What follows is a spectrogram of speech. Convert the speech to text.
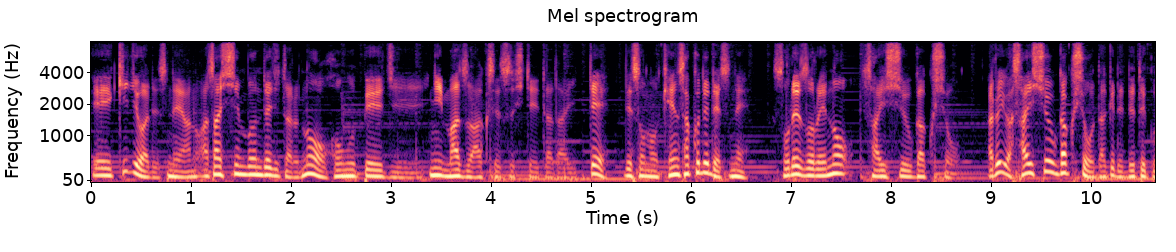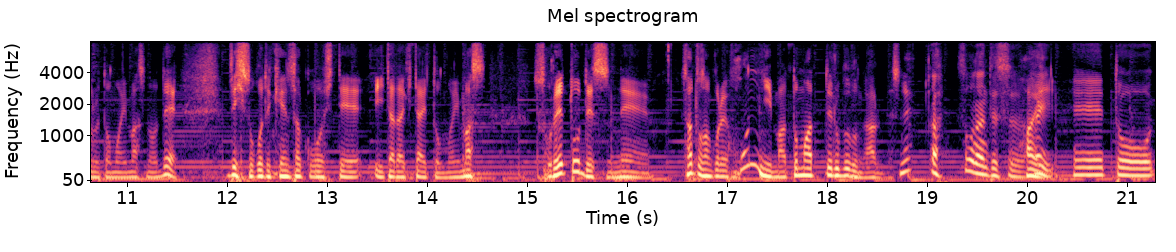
えー、記事はですねあの朝日新聞デジタルのホームページにまずアクセスしていただいてでその検索でですねそれぞれの最終学章あるいは最終学章だけで出てくると思いますのでぜひそこで検索をしていただきたいと思います。それとですね佐藤さんこれ本にまとまっている部分があるんですね。あそうなんです、はい、はい、えっ、ー、と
